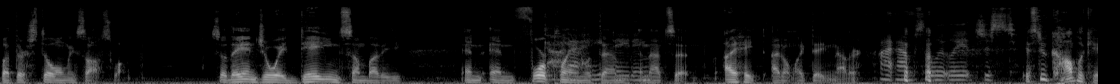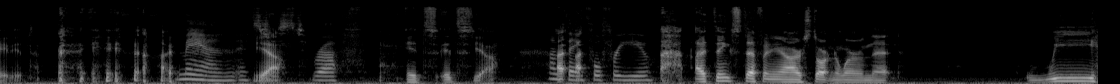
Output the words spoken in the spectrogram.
but they're still only soft swap. So they enjoy dating somebody and and foreplaying I with them, dating. and that's it. I hate. I don't like dating either. I absolutely. It's just. It's too complicated. Man, it's Yeah. just rough. it's it's yeah. I'm I- I- thankful for you. I think Stephanie and I are starting to learn that we,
